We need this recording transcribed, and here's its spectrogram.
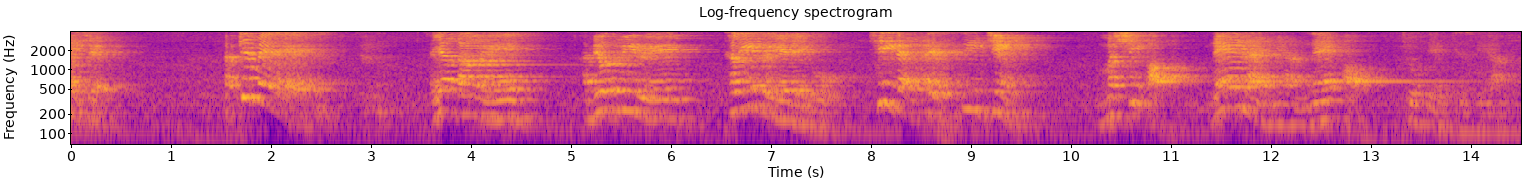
9ချက်အပြစ်မဲ့အရသားတွေ အမျိုးသမီးတွေကလေးတွေရဲ့ကိုထိခိုက်ပျက်စီးခြင်းမရှိအောင်နည်းနိုင်များနည်းအောင်ကြိုးတင်ပြင်ဆင်ရမယ်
